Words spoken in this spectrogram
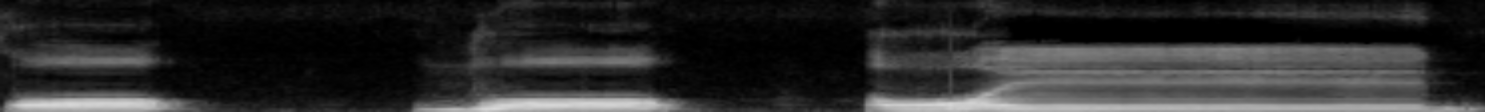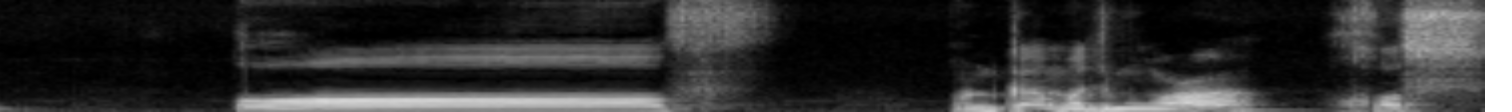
قو ضو غین قاف ان کا مجموعہ خص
